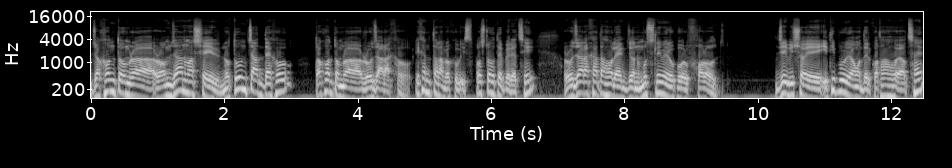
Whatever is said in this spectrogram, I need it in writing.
যখন তোমরা রমজান মাসের নতুন চাঁদ দেখো, তখন তোমরা রোজা রাখো। এখানে তাহলে আমরা খুব স্পষ্ট হতে পেরেছি। রোজা রাখা তাহলে একজন মুসলিমের উপর ফরজ। যে বিষয়ে ইতিপূর্বে আমাদের কথা হয়ে আছে,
